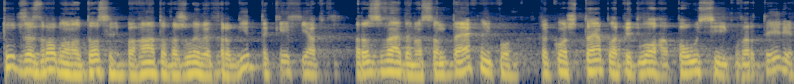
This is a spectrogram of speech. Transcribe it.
Тут вже зроблено досить багато важливих робіт, таких як розведено сантехніку, також тепла підлога по усій квартирі.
